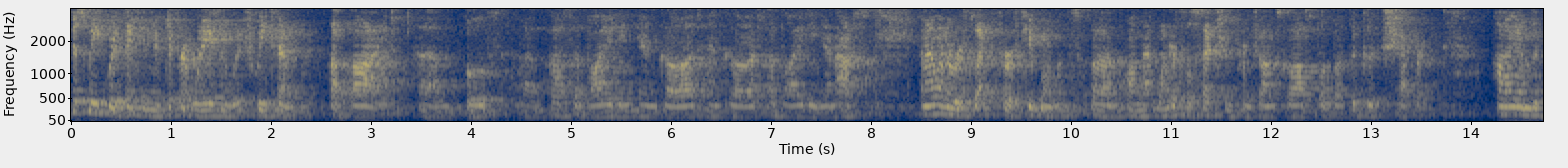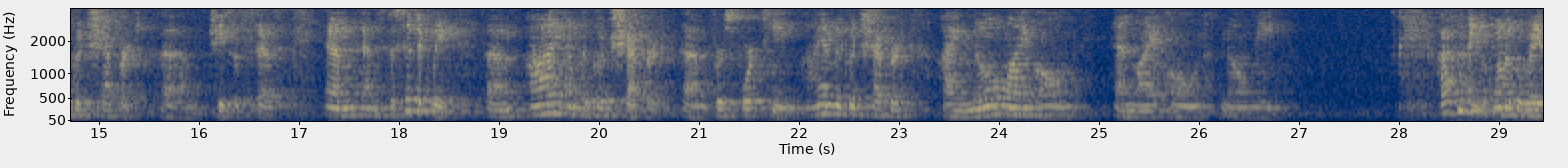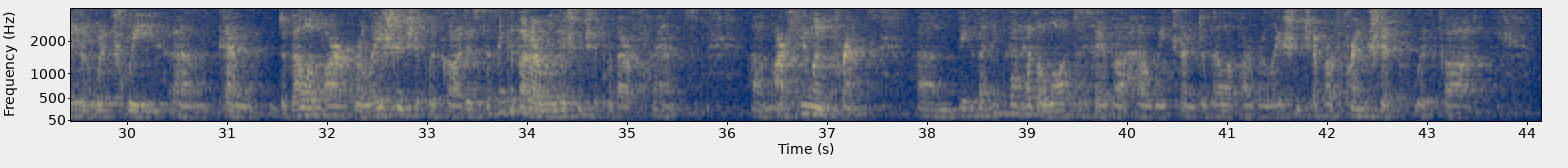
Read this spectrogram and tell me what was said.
This week we're thinking of different ways in which we can abide, um, both um, us abiding in God and God abiding in us. And I want to reflect for a few moments um, on that wonderful section from John's Gospel about the Good Shepherd. I am the Good Shepherd, um, Jesus says. And, and specifically, um, I am the Good Shepherd, um, verse 14. I am the Good Shepherd, I know my own, and my own know me. I often think that one of the ways in which we um, can develop our relationship with God is to think about our relationship with our friends, um, our human friends, um, because I think that has a lot to say about how we can develop our relationship, our friendship with God.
